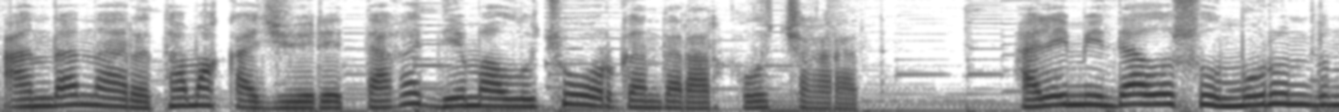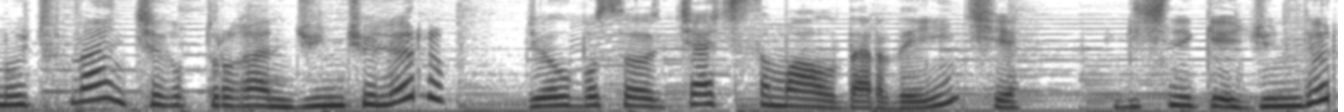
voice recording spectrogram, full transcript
Андан ары тамакка жиберет дагы дем алуучу органдар аркылуу чыгарат ал эми дал ушул мурундун учунан чыгып турган жүнчөлөр же болбосо чач сымалдар дейинчи кичинекей жүндөр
